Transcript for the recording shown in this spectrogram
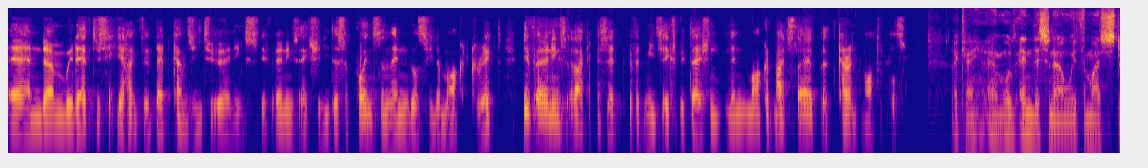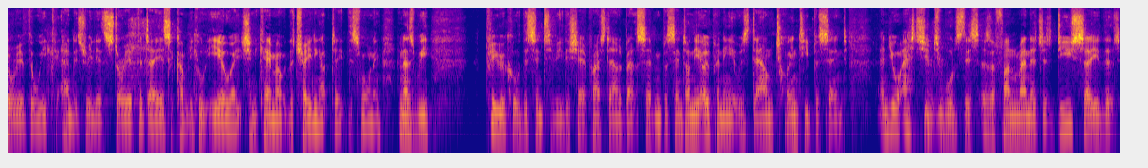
And um, we'd have to see how, if that comes into earnings, if earnings actually disappoints, and then we'll see the market correct. If earnings, like I said, if it meets expectation, then the market might stay at, at current multiples. Okay, and we'll end this now with my story of the week, and it's really the story of the day. It's a company called EOH, and it came out with a trading update this morning. And as we pre-record this interview, the share price down about 7%. On the opening, it was down 20%. And your attitude mm-hmm. towards this as a fund manager, do you say that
